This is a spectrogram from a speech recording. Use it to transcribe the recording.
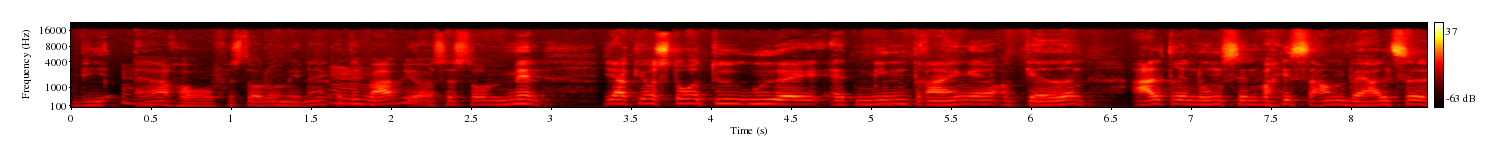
Vi mm. er hårde, forstår du, mener? Ikke? Og det mm. var vi også, forstår Men jeg gjorde stor dyd ud af, at mine drenge og gaden aldrig nogensinde var i samme værelse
